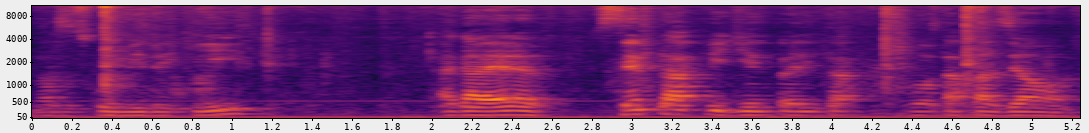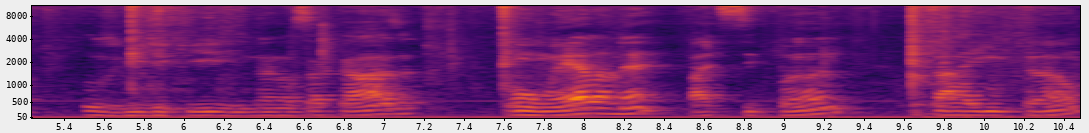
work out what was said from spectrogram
nossas comidas aqui. A galera sempre tá pedindo pra gente tá, voltar a fazer ó, os vídeos aqui na nossa casa. Com ela, né? Participando. Tá aí então.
